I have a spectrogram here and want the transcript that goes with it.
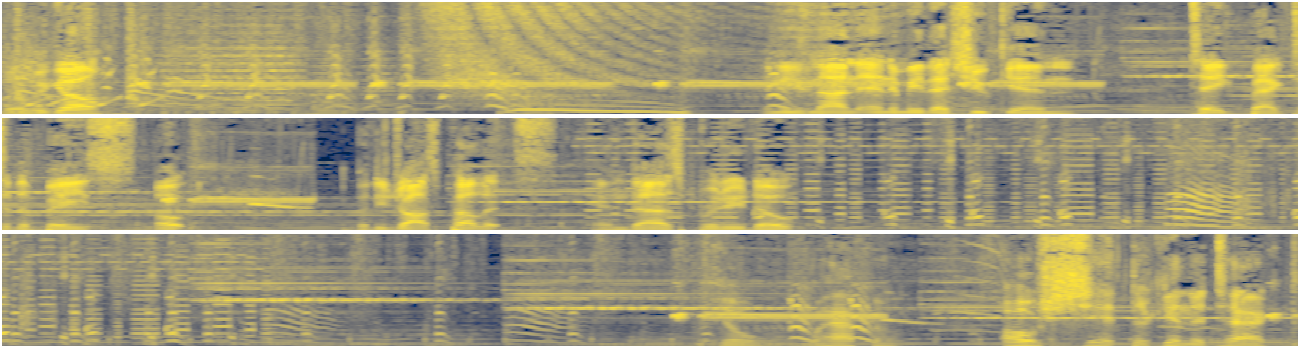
There we go. And he's not an enemy that you can take back to the base. Oh, but he drops pellets, and that's pretty dope. Yo, what happened? Oh shit, they're getting attacked.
